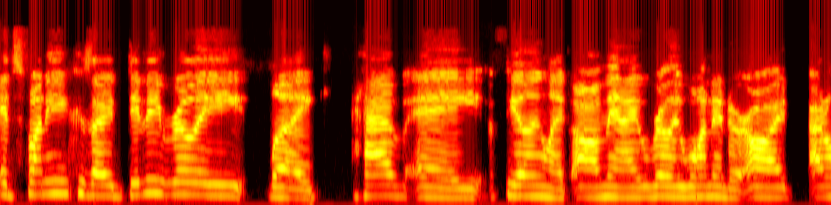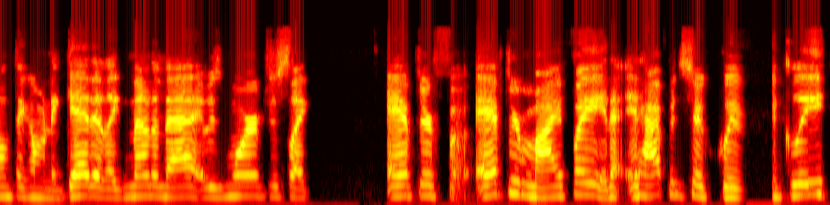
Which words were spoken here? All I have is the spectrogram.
it's funny because I didn't really like have a feeling like, oh man, I really wanted or oh, I, I don't think I'm gonna get it. Like none of that. It was more of just like after after my fight, it, it happened so quickly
